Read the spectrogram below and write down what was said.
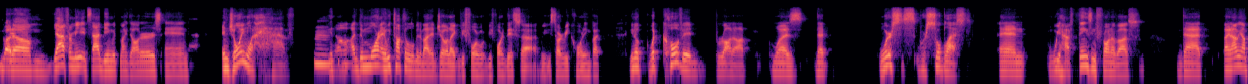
but um, yeah, for me, it's that being with my daughters and enjoying what I have. Mm. You know, and the more, and we talked a little bit about it, Joe, like before before this, uh, we started recording. But you know, what COVID brought up was that we're we're so blessed, and we have things in front of us that, and I mean, I'm,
